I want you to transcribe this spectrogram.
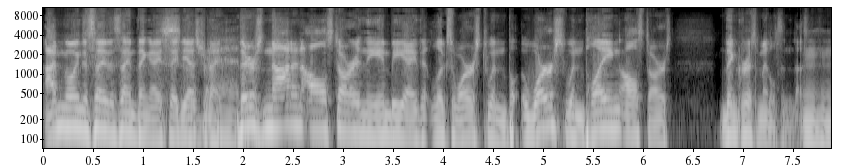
I'm going to say the same thing I said yesterday. bad. There's not an All Star in the NBA that looks worse when worse when playing All Stars than Khris Middleton does, Mm-hmm.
